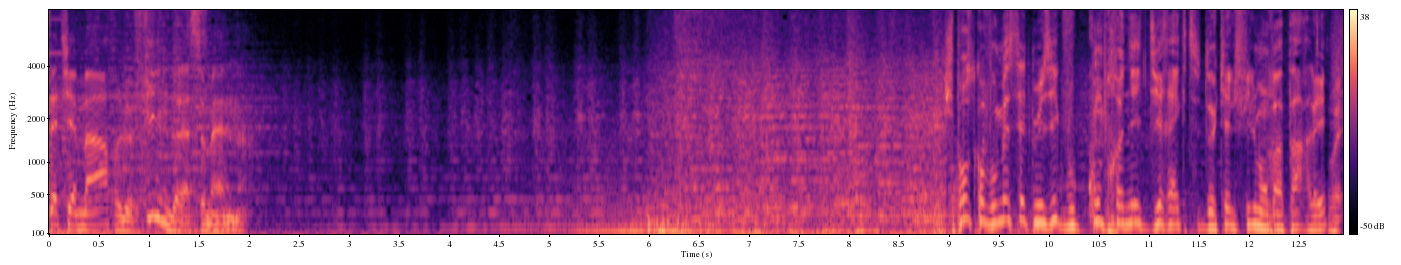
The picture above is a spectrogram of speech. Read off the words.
7e art, le film de la semaine. Je pense qu'on vous met cette musique, vous comprenez direct de quel film on va parler. Ouais,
